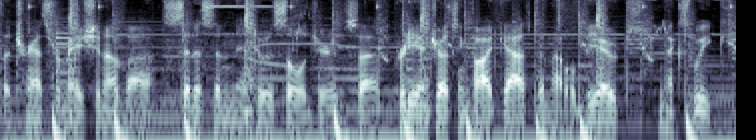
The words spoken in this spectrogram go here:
the transformation of a citizen into a soldier. It's a pretty interesting podcast, and that will be out next week.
